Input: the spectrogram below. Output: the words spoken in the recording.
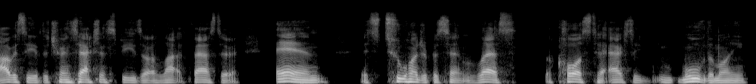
obviously, if the transaction speeds are a lot faster and it's 200% less the cost to actually move the money,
